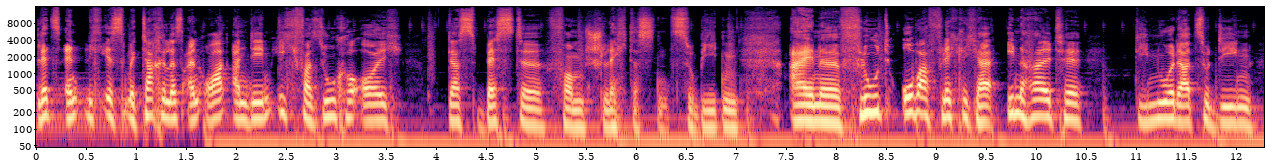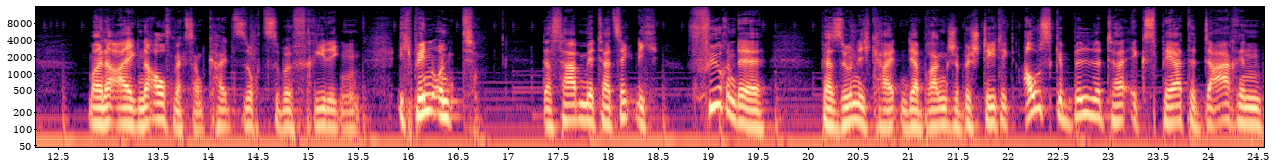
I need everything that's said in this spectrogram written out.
letztendlich ist Metacheles ein Ort, an dem ich versuche, euch das Beste vom Schlechtesten zu bieten. Eine Flut oberflächlicher Inhalte, die nur dazu dienen, meine eigene Aufmerksamkeitssucht zu befriedigen. Ich bin, und das haben mir tatsächlich führende Persönlichkeiten der Branche bestätigt, ausgebildeter Experte darin,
